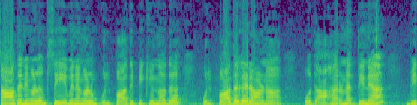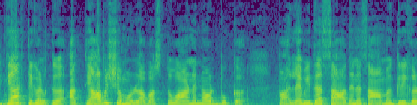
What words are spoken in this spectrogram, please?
സാധനങ്ങളും സേവനങ്ങളും ഉൽപ്പാദിപ്പിക്കുന്നത് ഉൽപാദകരാണ് ഉദാഹരണത്തിന് വിദ്യാർത്ഥികൾക്ക് അത്യാവശ്യമുള്ള വസ്തുവാണ് നോട്ട്ബുക്ക്. പലവിധ സാധന സാമഗ്രികൾ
